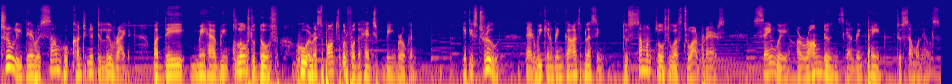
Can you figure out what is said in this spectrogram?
Truly, there were some who continued to live right, but they may have been close to those who were responsible for the hedge being broken. It is true that we can bring God's blessing to someone close to us through our prayers. Same way, our wrongdoings can bring pain to someone else.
